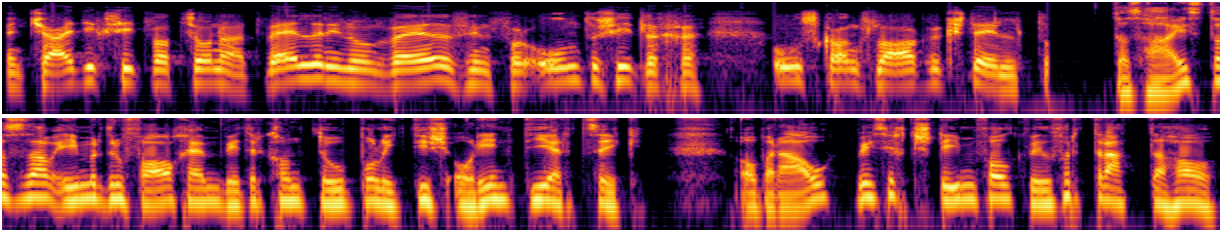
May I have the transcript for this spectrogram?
Entscheidungssituationen hat. Wählerinnen und Wähler sind vor unterschiedlichen Ausgangslagen gestellt. Das heisst, dass es auch immer darauf ankommt, wie der Kanton politisch orientiert ist. Aber auch, wie sich das Stimmvolk will vertreten haben.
